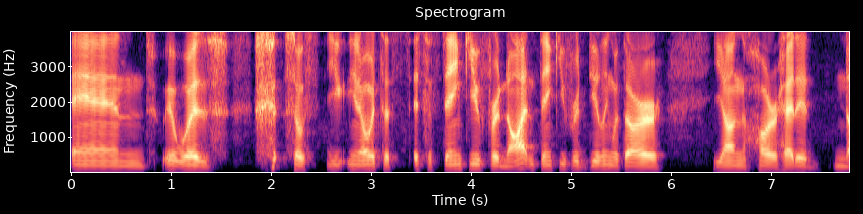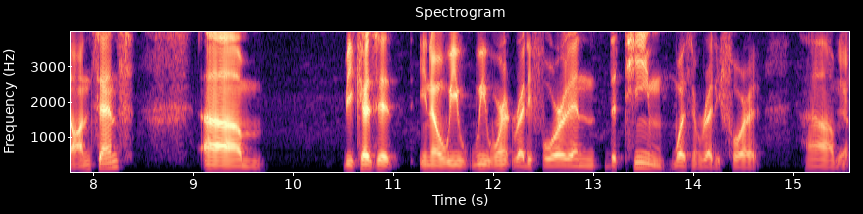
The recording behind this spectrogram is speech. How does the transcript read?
and it was so you, you know it's a it's a thank you for not and thank you for dealing with our young hard-headed nonsense um because it you know we we weren't ready for it and the team wasn't ready for it um yeah.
